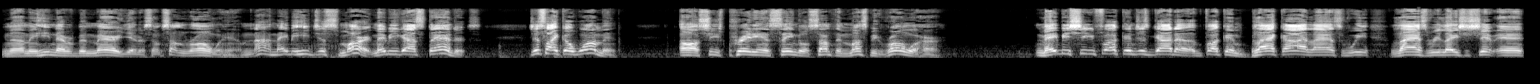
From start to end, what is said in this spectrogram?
You know what I mean? He never been married yet or something. Something wrong with him. Nah, maybe he just smart. Maybe he got standards. Just like a woman. Oh, she's pretty and single. Something must be wrong with her. Maybe she fucking just got a fucking black eye last week, last relationship and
